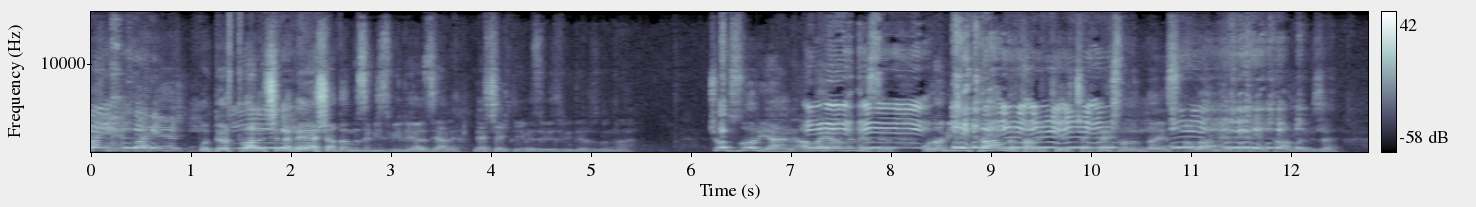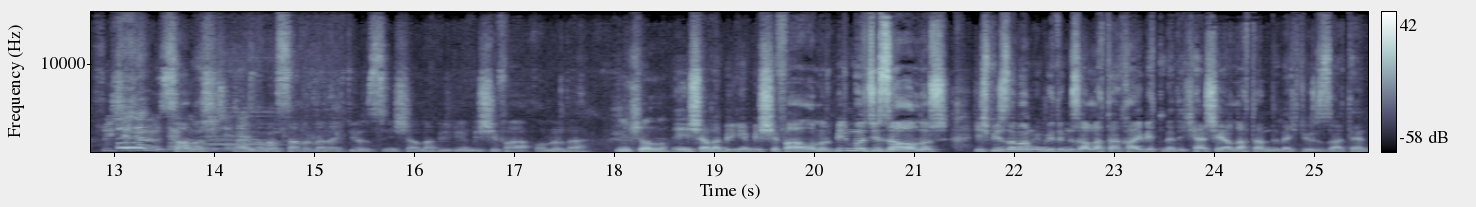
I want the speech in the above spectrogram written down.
Hayır, hayır. bu dört duvarın içinde ne yaşadığımızı biz biliyoruz yani. Ne çektiğimizi biz biliyoruz bununla. Çok zor yani. Allah yardım etsin. Bu da bir imtihandır tabii ki. Çekmek zorundayız. Allah'ın verdiği bir imtihandır bize. Su içecek misin? sen? Sabır. Su içecek Her misin? zaman sabırla bekliyoruz inşallah. Bir gün bir şifa olur da. İnşallah. İnşallah bir gün bir şifa olur. Bir mucize olur. Hiçbir zaman ümidimizi Allah'tan kaybetmedik. Her şey Allah'tan da bekliyoruz zaten.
